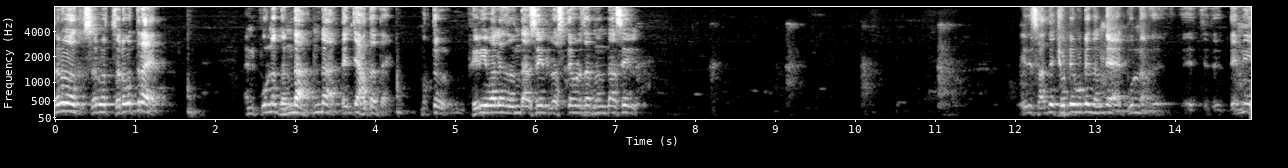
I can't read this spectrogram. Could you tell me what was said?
सर्व सर्व सर्वत्र आहेत. आणि पूर्ण धंदा धंदा त्यांच्या हातात आहे. मग तो फेरीवाल्याचा धंदा असेल रस्त्यावरचा धंदा असेल हे साधे छोटे मोठे धंदे आहेत पूर्ण त्यांनी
